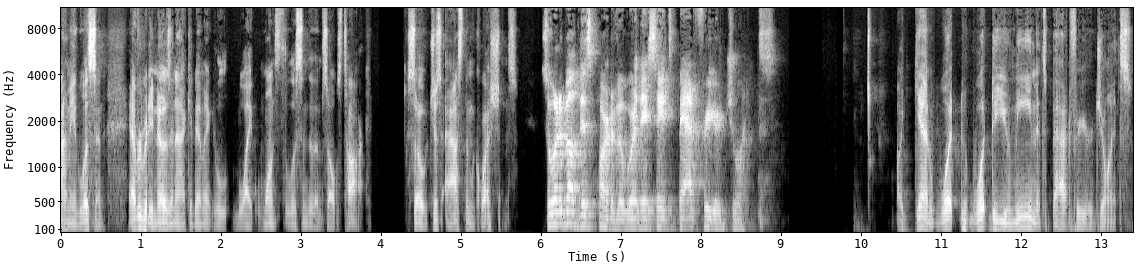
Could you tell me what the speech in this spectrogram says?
I mean, listen, everybody knows an academic like wants to listen to themselves talk. So just ask them questions. So what about this part of it where they say it's bad for your joints? Again, what what do you mean it's bad for your joints?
